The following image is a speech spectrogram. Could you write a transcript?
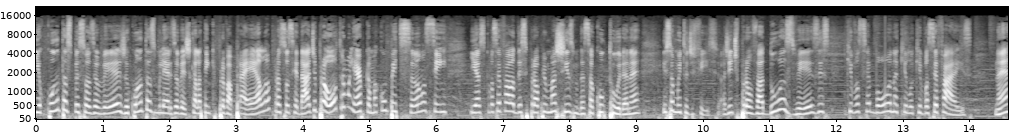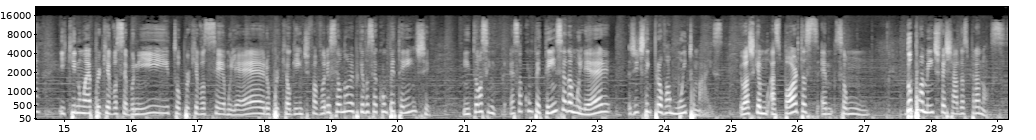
E quantas pessoas eu vejo, quantas mulheres eu vejo que ela tem que provar para ela, para a sociedade e para outra mulher, porque é uma competição assim. E as que você fala desse próprio machismo, dessa cultura, né? Isso é muito difícil. A gente provar duas vezes que você é boa naquilo que você faz né? E que não é porque você é bonito, ou porque você é mulher, ou porque alguém te favoreceu, não, é porque você é competente. Então, assim, essa competência da mulher, a gente tem que provar muito mais. Eu acho que é as portas é, são duplamente fechadas para nós,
